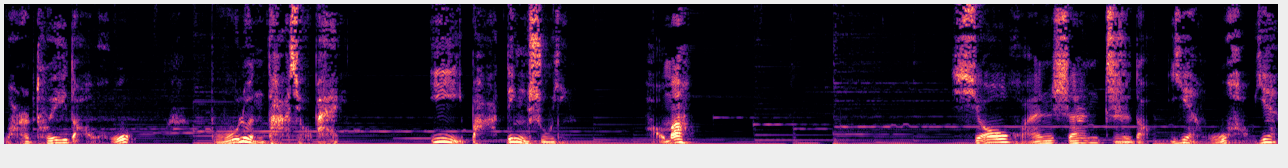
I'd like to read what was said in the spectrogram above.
玩推倒壶，不论大小牌，一把定输赢，好吗？萧环山知道燕无好宴，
